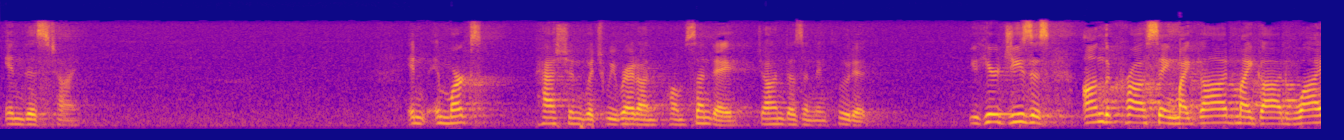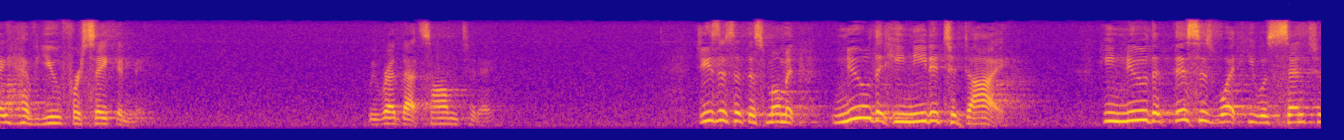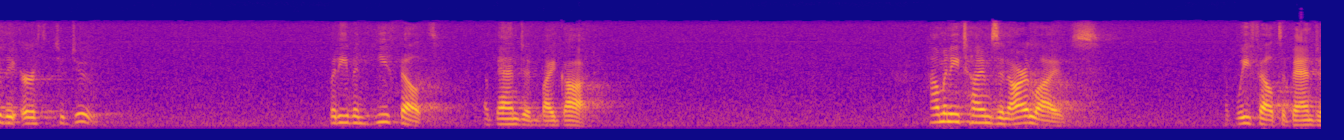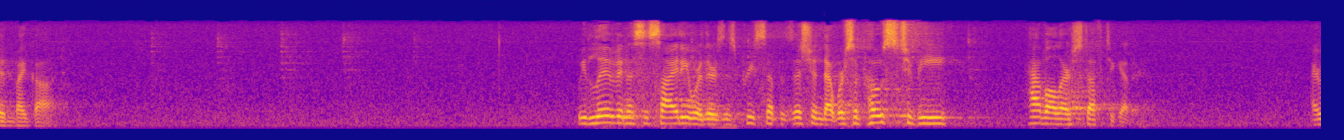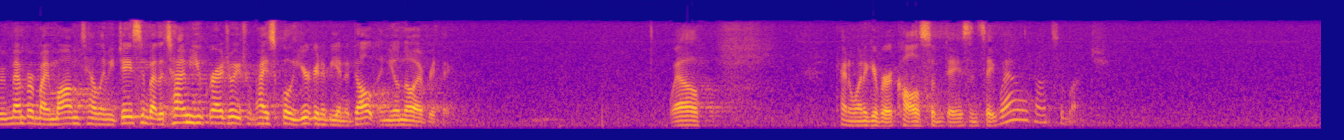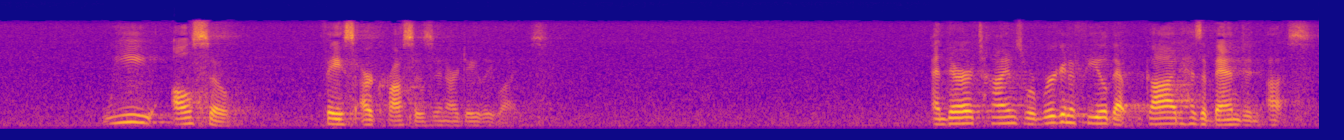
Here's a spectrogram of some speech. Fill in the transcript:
in this time. In, in Mark's Passion, which we read on Palm Sunday, John doesn't include it. You hear Jesus on the cross saying, My God, my God, why have you forsaken me? We read that psalm today. Jesus at this moment knew that he needed to die. He knew that this is what he was sent to the earth to do. But even he felt abandoned by God. How many times in our lives have we felt abandoned by God? We live in a society where there's this presupposition that we're supposed to be have all our stuff together. I remember my mom telling me, Jason, by the time you graduate from high school, you're going to be an adult and you'll know everything. Well, kind of want to give her a call some days and say, well, not so much. We also face our crosses in our daily lives. And there are times where we're going to feel that God has abandoned us.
